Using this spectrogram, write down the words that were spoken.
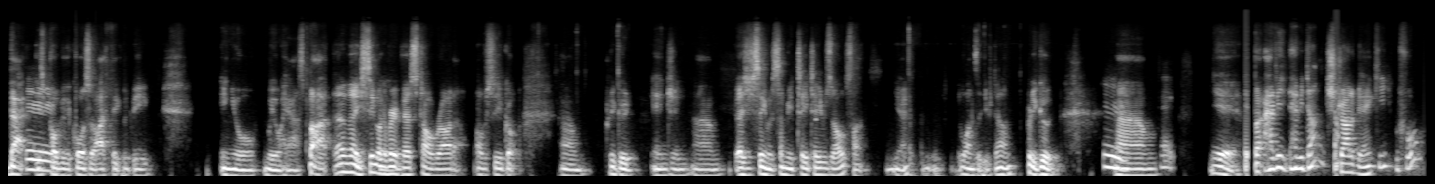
that mm. is probably the course that I think would be in your wheelhouse. But I don't know. You seem like a very versatile rider. Obviously, you've got um, pretty good engine, um, as you've seen with some of your TT results, like you know the ones that you've done, pretty good. Mm, um. Yeah, but have you have you done Strade Bianche before?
